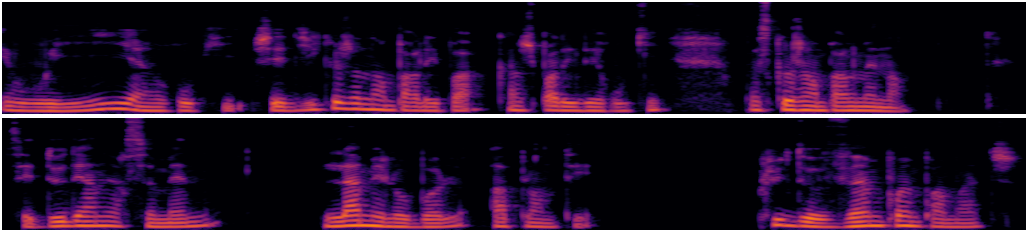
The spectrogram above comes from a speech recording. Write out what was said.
Et oui, un rookie. J'ai dit que je n'en parlais pas quand je parlais des rookies, parce que j'en parle maintenant. Ces deux dernières semaines, la Ball a planté plus de 20 points par match,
